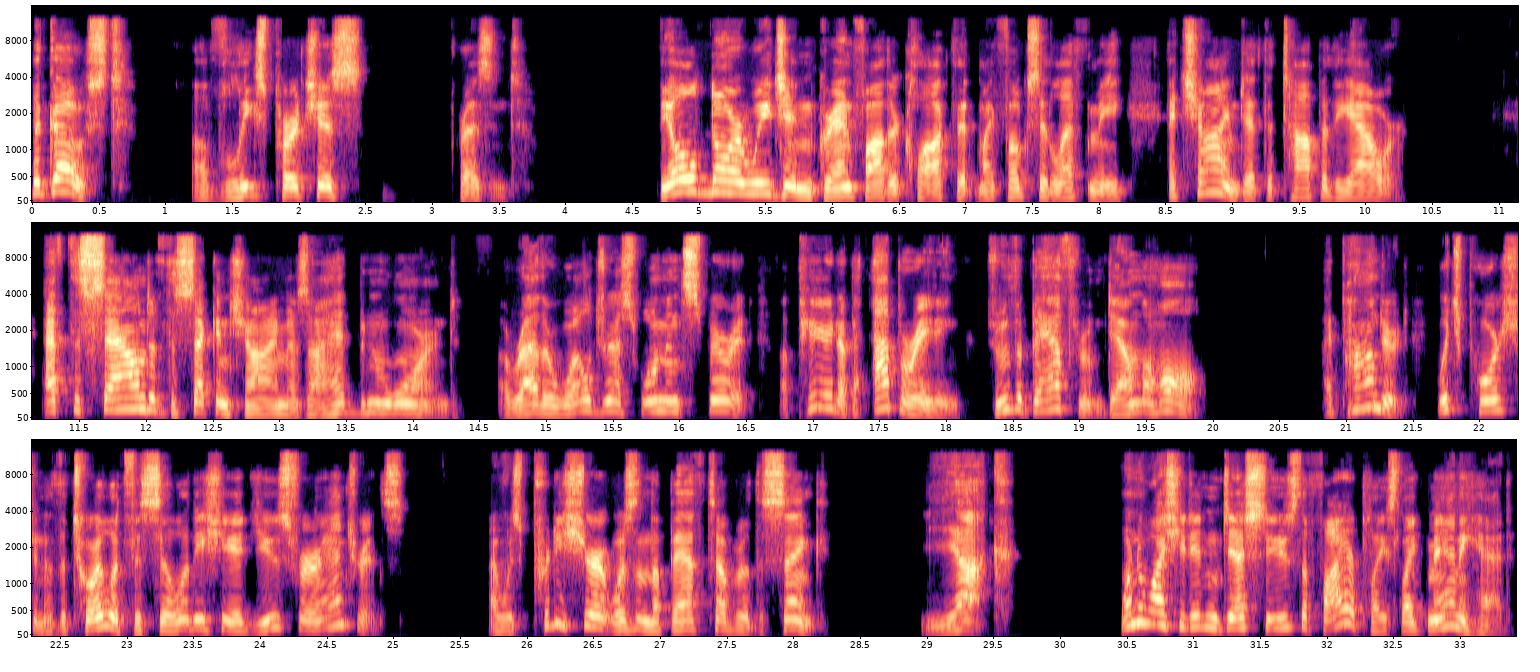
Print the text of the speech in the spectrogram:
The ghost of lease purchase present. The old Norwegian grandfather clock that my folks had left me had chimed at the top of the hour. At the sound of the second chime, as I had been warned, a rather well dressed woman's spirit appeared apparating through the bathroom down the hall. I pondered which portion of the toilet facility she had used for her entrance. I was pretty sure it wasn't the bathtub or the sink. Yuck. Wonder why she didn't just use the fireplace like Manny had.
